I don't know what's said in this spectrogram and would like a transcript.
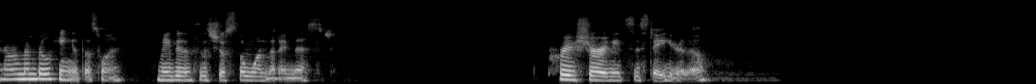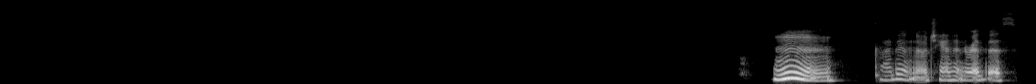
I don't remember looking at this one. Maybe this is just the one that I missed. Pretty sure it needs to stay here though. Hmm. I didn't know Chan had read this.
